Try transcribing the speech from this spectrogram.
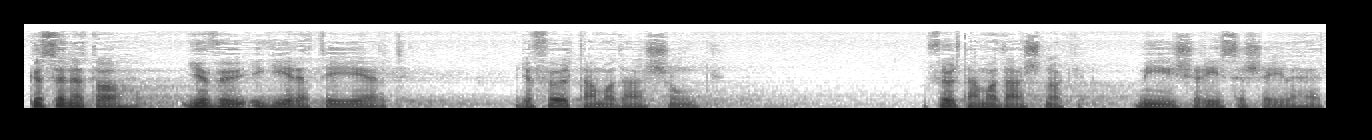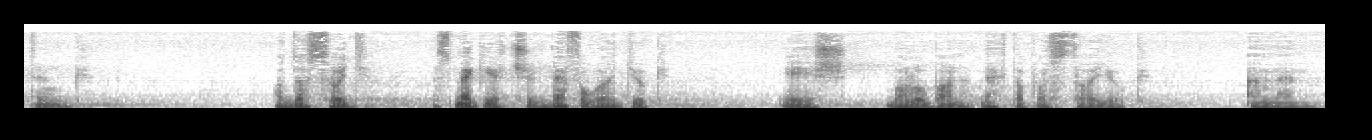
Köszönet a jövő ígéretéért, hogy a föltámadásunk, a föltámadásnak mi is részesei lehetünk. Add azt, hogy ezt megértsük, befogadjuk, és valóban megtapasztaljuk. Amen.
